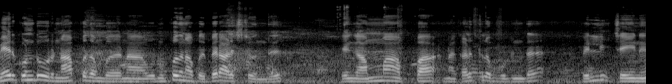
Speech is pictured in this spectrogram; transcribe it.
மேற்கொண்டு ஒரு நாற்பது ஐம்பது நான் ஒரு முப்பது நாற்பது பேர் அழைச்சிட்டு வந்து எங்கள் அம்மா அப்பா நான் கழுத்தில் போட்டிருந்த வெள்ளி செயின்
